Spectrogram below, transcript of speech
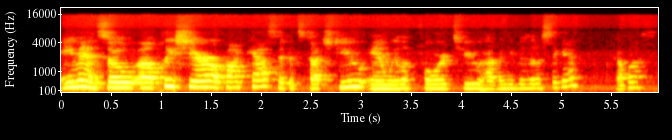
Amen. So uh, please share our podcast if it's touched you, and we look forward to having you visit us again. God bless.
